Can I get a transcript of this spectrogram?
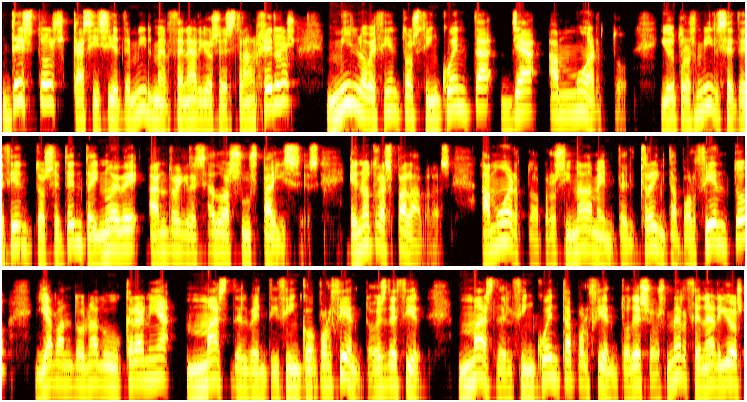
de estos casi 7.000 mercenarios extranjeros, 1.950 ya han muerto y otros 1.779 han regresado a sus países. En otras palabras, ha muerto aproximadamente el 30% y ha abandonado Ucrania más del 25%, es decir, más del 50% de esos mercenarios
